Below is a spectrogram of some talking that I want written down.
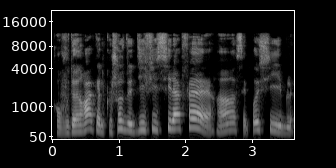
qu'on vous donnera quelque chose de difficile à faire, hein, c'est possible.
